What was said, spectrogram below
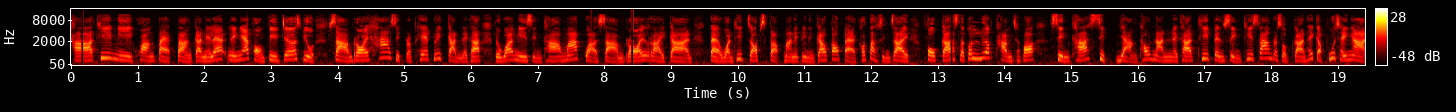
ค้าที่มีความแตกต่างกันในแรกในแง่ของฟีเจอร์อยู่ 350 ประเภทด้วยกันนะคะ หรือว่ามีสินค้ามากกว่า 300 รายการ แต่วันที่จ็อบส์กลับมาในปี 1998 เขาตัดสินใจโฟกัส แล้วก็เลือกทำเฉพาะสินค้า 10 อย่างเท่านั้นนะคะ ที่เป็นสิ่งที่สร้างประสบการณ์ให้กับผู้ใช้งาน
